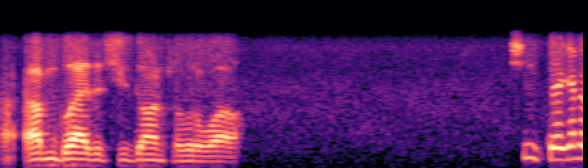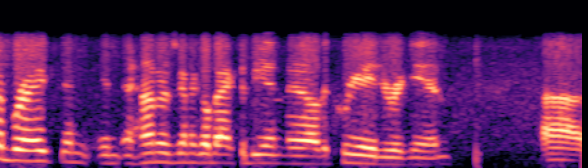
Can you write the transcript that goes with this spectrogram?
I, I'm glad that she's gone for a little while. She's taking a break, and, and Hunter's going to go back to being uh, the creator again. Uh,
